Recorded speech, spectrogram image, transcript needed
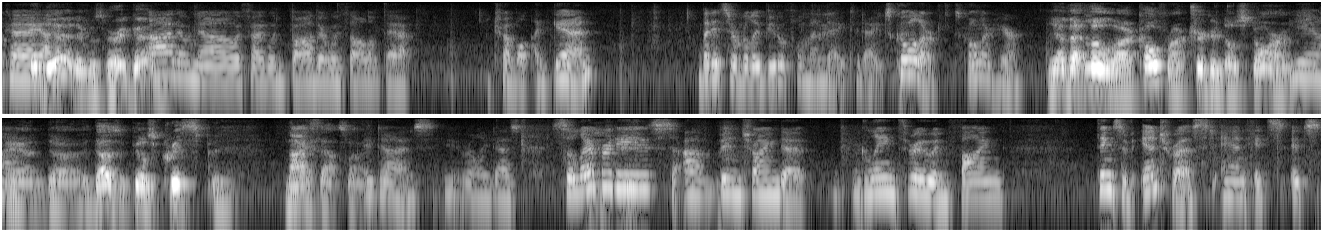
okay. It did. It was very good. I don't know if I would bother with all of that trouble again. But it's a really beautiful Monday today. It's cooler. It's cooler here. Yeah, that little uh, cold front triggered those storms. Yeah. And uh, it does. It feels crisp and nice outside. It does. It really does. Celebrities, I've been trying to glean through and find things of interest, and it's it's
